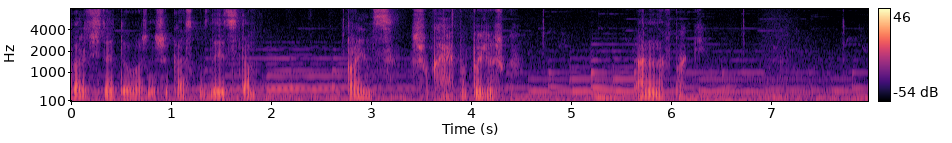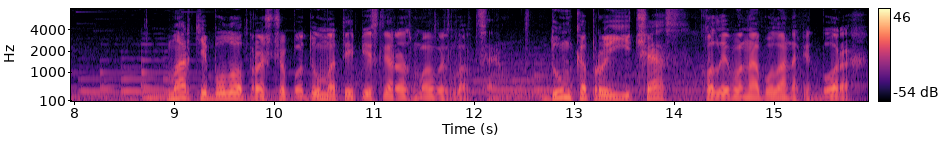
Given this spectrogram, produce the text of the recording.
Перечитайте уважніше казку. Здається, там принц шукає попелюшку, а не навпаки. Марті було про що подумати після розмови з ловцем. Думка про її час, коли вона була на підборах,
